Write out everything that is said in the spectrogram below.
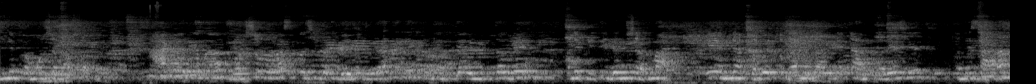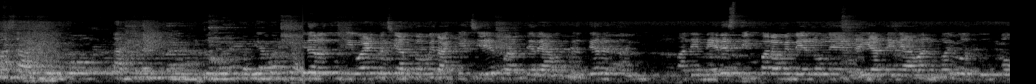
એમને પ્રમોશન આપવાનું આ કાર્યમાં વર્ષો વર્ષ પછી બધી બહેનો જોડાતી ગઈ અને અત્યારે મિત્તલબેન અને પ્રીતિબેન શર્મા એ એમના ખબર ખબર મિલાવીને કામ કરે છે અને સારામાં સારી એ લોકો દિવાળી પછી આમ તો અમે રાખીએ છીએ, પણ અત્યારે આ વખતે અત્યારે થયું અને મેરેજ થીમ પર અમે બહેનોને તૈયાર થઈને આવવાનું કહ્યું હતું. બહુ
